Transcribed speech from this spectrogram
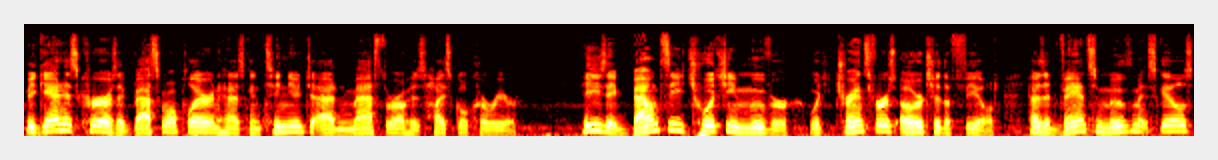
began his career as a basketball player, and has continued to add mass throughout his high school career. He's a bouncy, twitchy mover which transfers over to the field. Has advanced movement skills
